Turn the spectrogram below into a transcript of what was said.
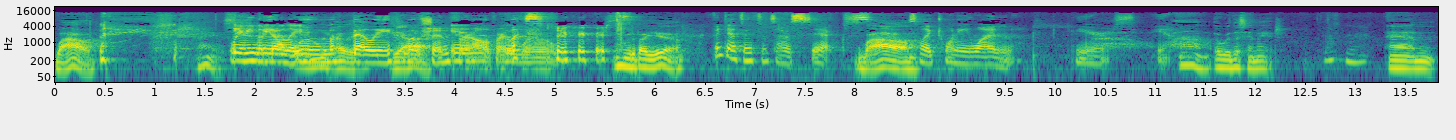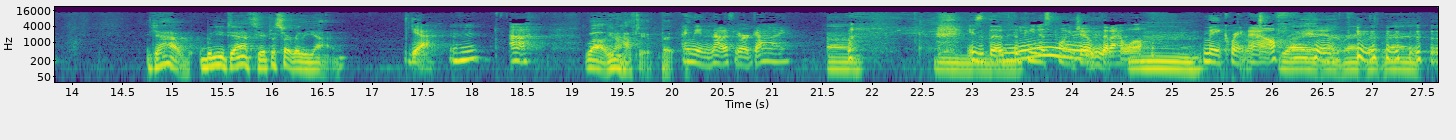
Wow. nice. We In the made belly. a womb In the belly. belly Yeah. motion for all of our the womb. listeners. What about you? I've been dancing since I was six. Wow. So like 21 years. Yeah. Wow. Oh, we're the same age. Um, yeah. When you dance, you have to start really young. Yeah. Mm-hmm. Uh, Well, you don't have to, but I mean, not if you're a guy. Um, Mm. Is the, the penis point joke that I will mm. make right now. right, right, right, right,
